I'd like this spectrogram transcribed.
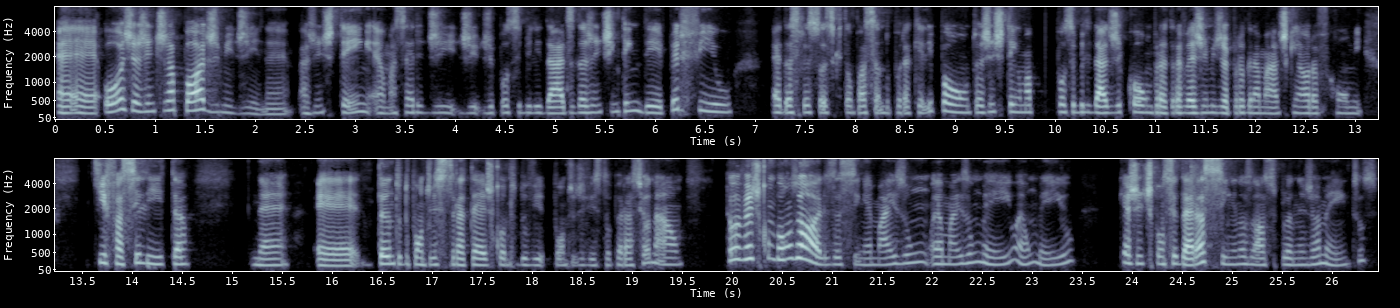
É, hoje a gente já pode medir, né? A gente tem é, uma série de, de, de possibilidades da gente entender perfil é, das pessoas que estão passando por aquele ponto. A gente tem uma possibilidade de compra através de mídia programática em out of home que facilita, né? É, tanto do ponto de vista estratégico quanto do ponto de vista operacional. Então eu vejo com bons olhos, assim, é mais um, é mais um meio, é um meio que a gente considera assim nos nossos planejamentos.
